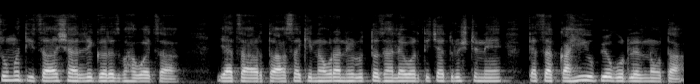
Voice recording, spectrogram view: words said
सुमतीचा शारीरिक गरज भागवायचा. याचा अर्थ असा की नवरा निवृत्त झाल्यावर तिच्या दृष्टीने त्याचा काही उपयोग उरलेला नव्हता.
